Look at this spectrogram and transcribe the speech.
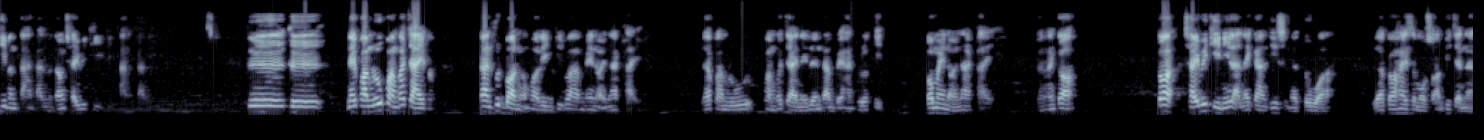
ที่มันต่างกัน มันต้องใช้วิธีที่ต่างกัน คือคือในความรู้ความเข้าใจด้านฟุตบอลของพอลินคิดว่าไม่น้อยหน้าใคร และความรู้ความเข้าใจในเรื่องการบริหารธุรกิจ ก็ไม่น้อยหน้าใครดังนั้นก็ก็ใช้วิธีนี้แหละในการที่เสนอตัว แล้วก็ให้สโมสรพิจารณา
